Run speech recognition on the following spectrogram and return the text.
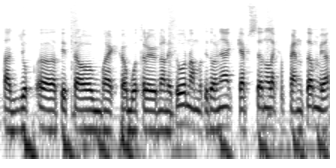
tajuk uh, titel mereka buat reunian itu nama titelnya Caption Like a Phantom ya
